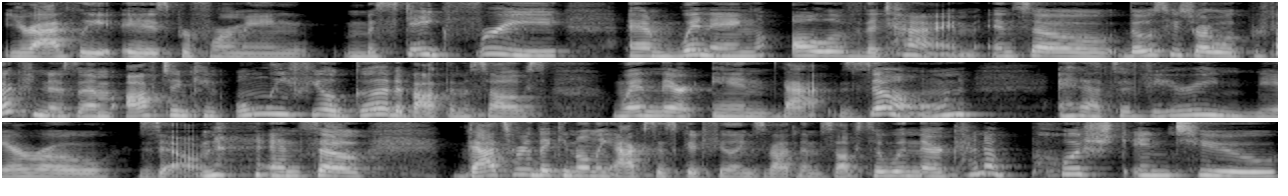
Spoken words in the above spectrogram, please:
your athlete is performing mistake free and winning all of the time. And so those who struggle with perfectionism often can only feel good about themselves when they're in that zone. And that's a very narrow zone. And so that's where they can only access good feelings about themselves. So when they're kind of pushed into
